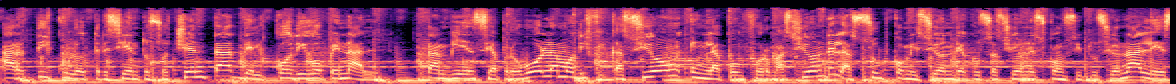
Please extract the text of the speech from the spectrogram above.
artículo 380 del Código Penal. También se aprobó la modificación en la conformación de la Subcomisión de Acusaciones Constitucionales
